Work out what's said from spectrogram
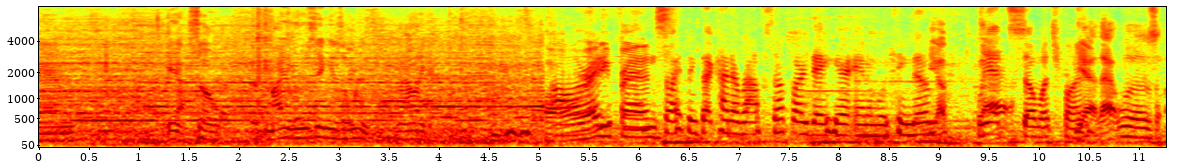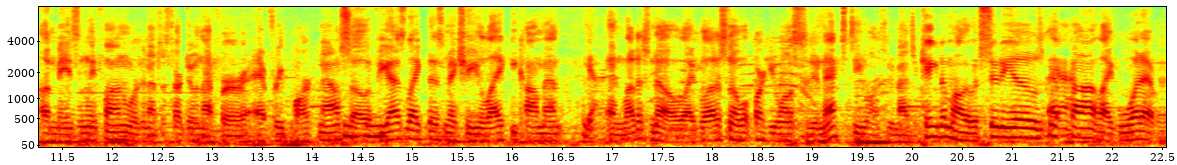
And yeah, so my losing is a win and I like it. Alrighty, friends. So I think that kind of wraps up our day here at Animal Kingdom. Yep. We had so much fun. Yeah, that was amazingly fun. We're gonna have to start doing that for every park now. So if mm-hmm. you guys like this, make sure you like, you comment, Yeah. and let us know. Like, let us know what park you want us to do next. Do you want us to do Magic Kingdom, Hollywood Studios, Yeah. Epcot, like whatever?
